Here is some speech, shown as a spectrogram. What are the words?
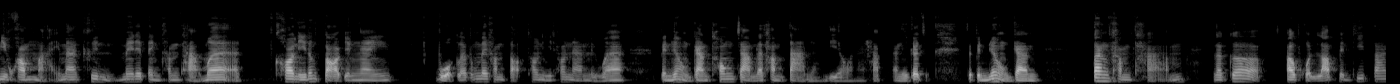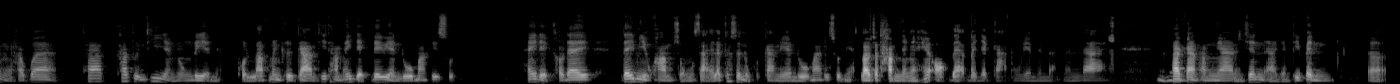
มีความหมายมากขึ้น ไม่ได้เป็นคำถามว่าข้อนี้ต้องตอบยังไงบวกแล้วต้องได้คำตอบเท่านี้เท่านั้น หรือว่าเป็นเรื่องของการท่องจำและทำตามอย่างเดียวนะครับ อันนี้ก็จะจะเป็นเรื่องของการตั้งคำถาม แล้วก็เอาผลลัพธ์เป็นที่ตั้งนะครับว่าถ้าถ้าพื้นที่อย่างโรงเรียนเนี่ยผลลัพธ์มันคือการที่ทำให้เด็กได้เรียนรู้มากที่สุด ให้เด็กเขาได้ได้มีความสงสัยแล้วก็สนุกกับการเรียนรู้มากที่สุดเนี่ยเราจะทำยังไงให้ออกแบบบรรยากาศโรงเรียนเป็นแบบนั้นได้ ถ้าการทำงานอย่างเช่นอ่าอย่างที่เป็นเอ่อ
